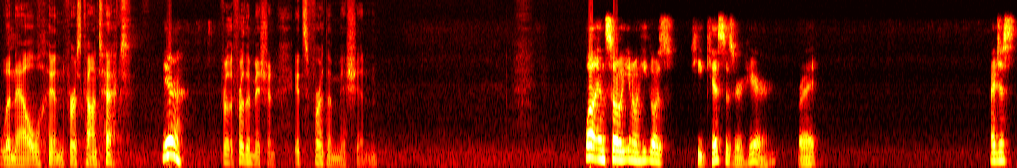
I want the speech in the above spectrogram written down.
Lanel in First Contact. Yeah. For the for the mission, it's for the mission. Well, and so you know, he goes, he kisses her here, right? I just,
